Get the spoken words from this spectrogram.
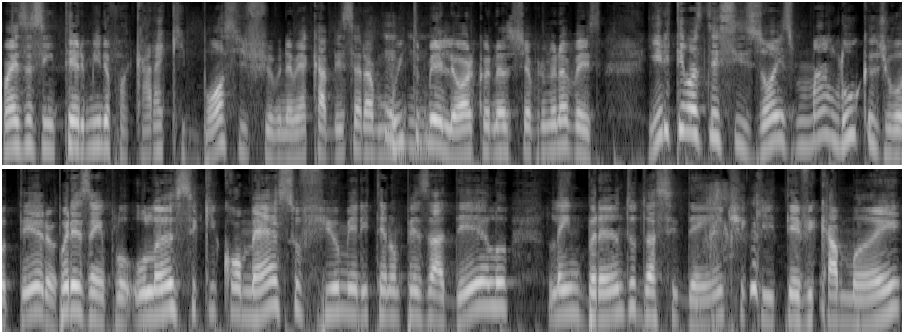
mas assim, termina eu falo, cara, que bosta de filme. Na minha cabeça era muito melhor quando eu assisti a primeira vez. E ele tem umas decisões malucas de roteiro. Por exemplo, o lance que começa o filme ele tendo um pesadelo, lembrando do acidente que teve com a mãe,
